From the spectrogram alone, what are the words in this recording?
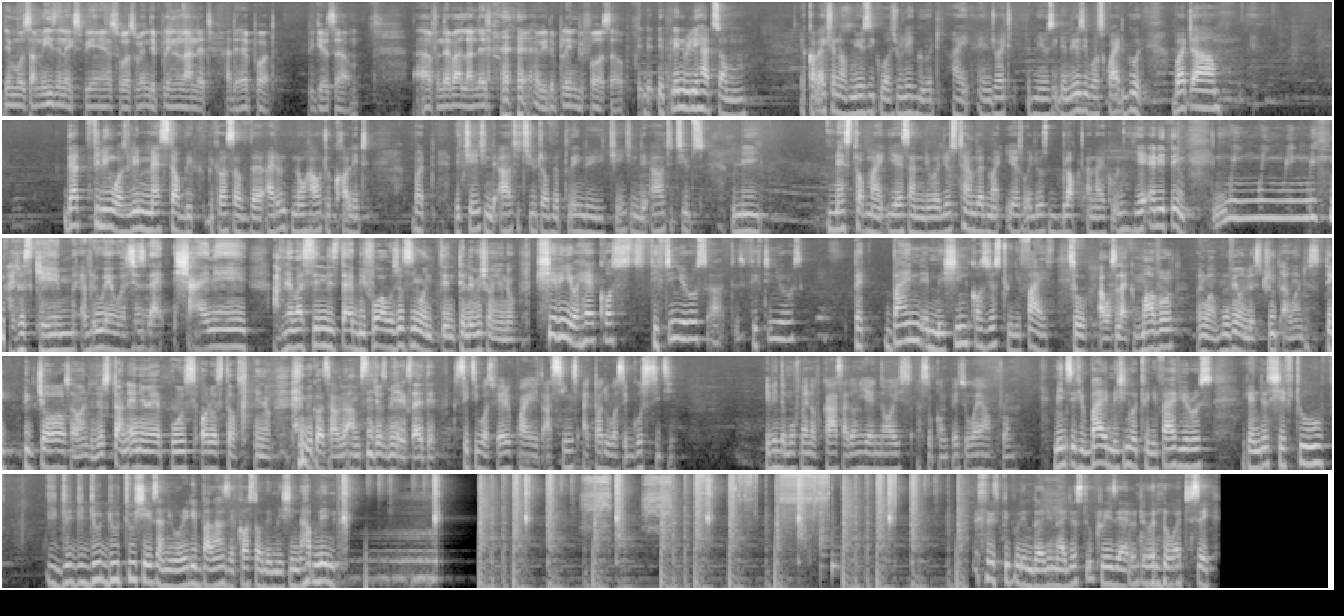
the most amazing experience was when the plane landed at the airport because um, I've never landed with the plane before. So the, the plane really had some. The collection of music was really good. I enjoyed the music. The music was quite good, but um, that feeling was really messed up because of the I don't know how to call it, but the change in the altitude of the plane, the change in the altitudes really messed up my ears and there were just times that my ears were just blocked and I couldn't hear anything. Wing, wing, wing, wing. I just came, everywhere was just like shining. I've never seen this type before. I was just seeing on television, you know. Shaving your hair costs 15 euros, uh, 15 euros? Yes. But buying a machine costs just 25. So I was like marveled when we're moving on the street, I want to take pictures, I want to just stand anywhere, post all those stuff, you know, because I'm, I'm still just being excited. City was very quiet. It seems I thought it was a ghost city. Even the movement of cars, I don't hear noise as to compared to where I'm from. Means if you buy a machine for 25 euros, you can just shave two, do, do, do two shaves and you already balance the cost of the machine. I mean, these people in Berlin are just too crazy. I don't even know what to say.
